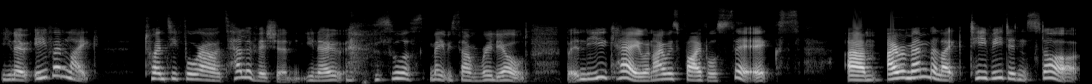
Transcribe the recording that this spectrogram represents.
you know, even like 24 hour television, you know, this will make me sound really old, but in the UK, when I was five or six, um, I remember like TV didn't start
